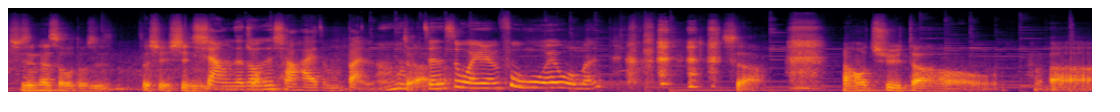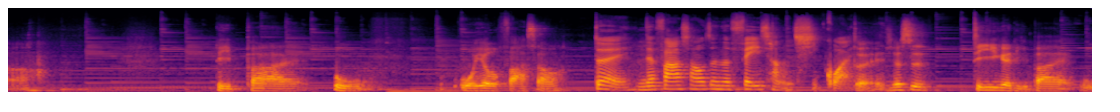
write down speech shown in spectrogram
其实那时候都是这些心理想的都是小孩怎么办啊？对啊真是为人父母为我们。是啊，然后去到呃礼拜五，我又发烧，对，你的发烧真的非常奇怪，对，就是第一个礼拜五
